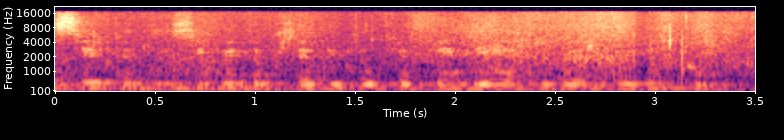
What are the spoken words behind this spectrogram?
cerca de 50% daquilo que aprendem é através do YouTube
